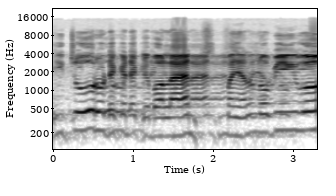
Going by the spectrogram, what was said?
এই চোর ডেকে ডেকে বলেন, মায়ের নবী গো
